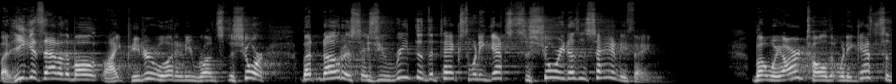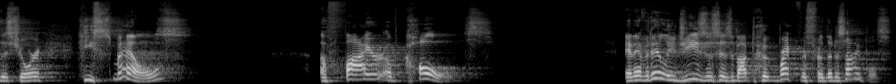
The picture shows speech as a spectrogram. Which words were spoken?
but he gets out of the boat like Peter would and he runs to shore. But notice as you read through the text, when he gets to shore, he doesn't say anything. But we are told that when he gets to the shore, he smells a fire of coals. And evidently, Jesus is about to cook breakfast for the disciples.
